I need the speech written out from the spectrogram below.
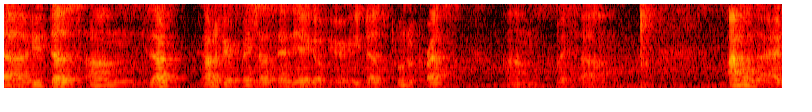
Uh, he does. Um, he's out. He's out of here, based out of San Diego. Here, he does Puna Press I'm on the. I,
